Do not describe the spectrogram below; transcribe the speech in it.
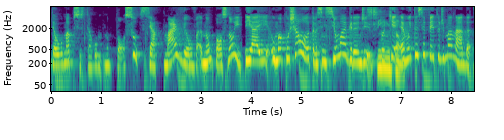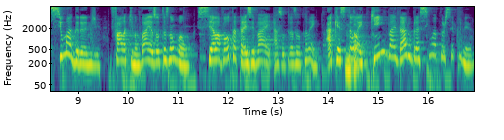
ter alguma. Preciso ter algum. Não posso? Se a Marvel. Não posso não ir. E aí uma puxa a outra, assim, se uma grande. Sim, porque então. é muito esse efeito de manada. Se uma grande fala que não vai, as outras não vão. Se ela volta atrás e vai, as outras vão também. A questão então. é quem vai dar o bracinho a torcer primeiro.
